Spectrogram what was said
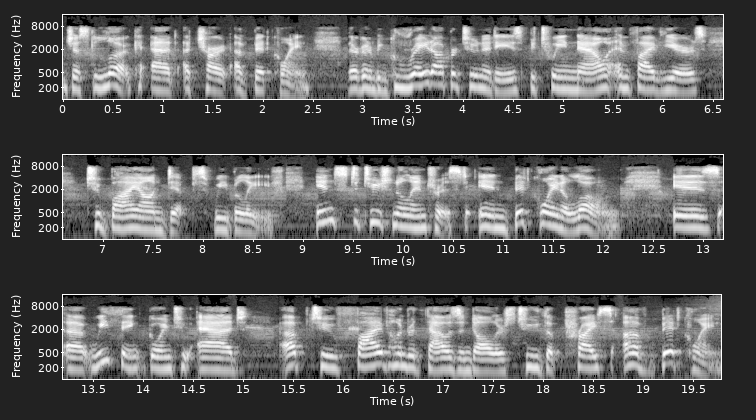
just look at a chart of Bitcoin. There are going to be great opportunities between now and five years to buy on dips, we believe. Institutional interest in Bitcoin alone is, uh, we think, going to add up to $500,000 to the price of Bitcoin.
